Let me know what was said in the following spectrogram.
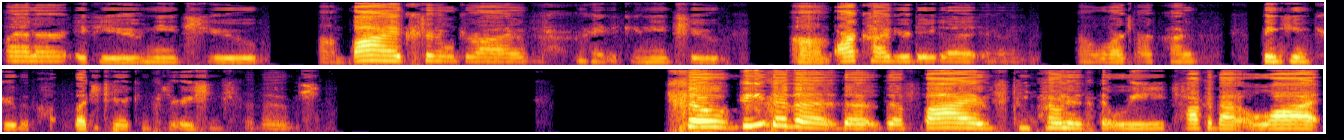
planner, if you need to um, buy external drive, right, if you need to um, archive your data in a large archive, thinking through the budgetary considerations for those. So these are the, the, the five components that we talk about a lot.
